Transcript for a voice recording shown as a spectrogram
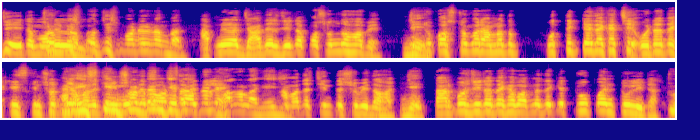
যে এটা মডেল নাম্বার পঁচিশ মডেল নাম্বার আপনারা যাদের যেটা পছন্দ হবে জি একটু কষ্ট করে আমরা তো প্রত্যেকটাই দেখাচ্ছি ওইটাতে একটা স্ক্রিনশট নিয়ে আমাদের স্ক্রিনশট দেন যেটা আপনার ভালো লাগে আমাদের চিনতে সুবিধা হয়। তারপর যেটা দেখাবো আপনাদেরকে two point two litre two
